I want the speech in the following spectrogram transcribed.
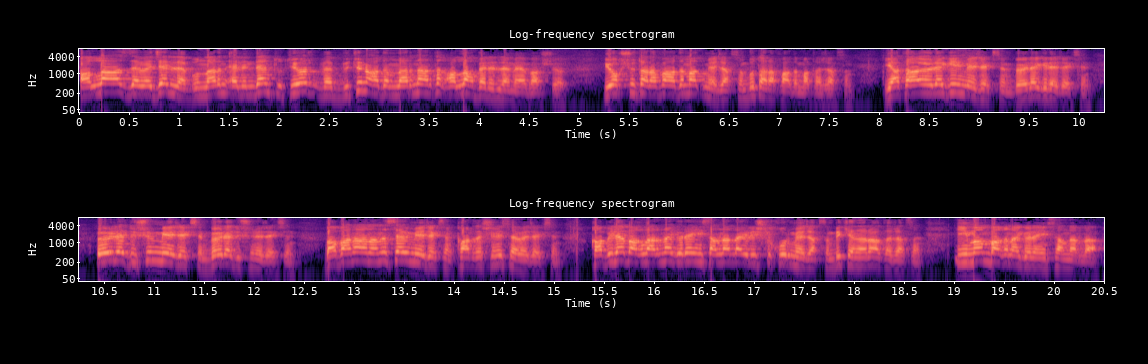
Allah azze ve celle bunların elinden tutuyor ve bütün adımlarını artık Allah belirlemeye başlıyor. Yok şu tarafa adım atmayacaksın, bu tarafa adım atacaksın. Yatağa öyle girmeyeceksin, böyle gireceksin. Öyle düşünmeyeceksin, böyle düşüneceksin. Babanı ananı sevmeyeceksin, kardeşini seveceksin. Kabile bağlarına göre insanlarla ilişki kurmayacaksın, bir kenara atacaksın. İman bağına göre insanlarla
